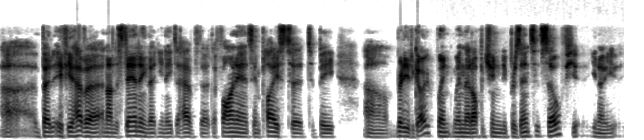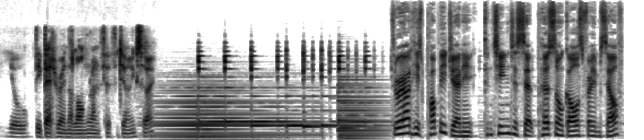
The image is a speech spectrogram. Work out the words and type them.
uh, but if you have a, an understanding that you need to have the, the finance in place to, to be um, ready to go when, when that opportunity presents itself, you, you know, you, will be better in the long run for, for doing so. Throughout his property journey, continuing to set personal goals for himself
